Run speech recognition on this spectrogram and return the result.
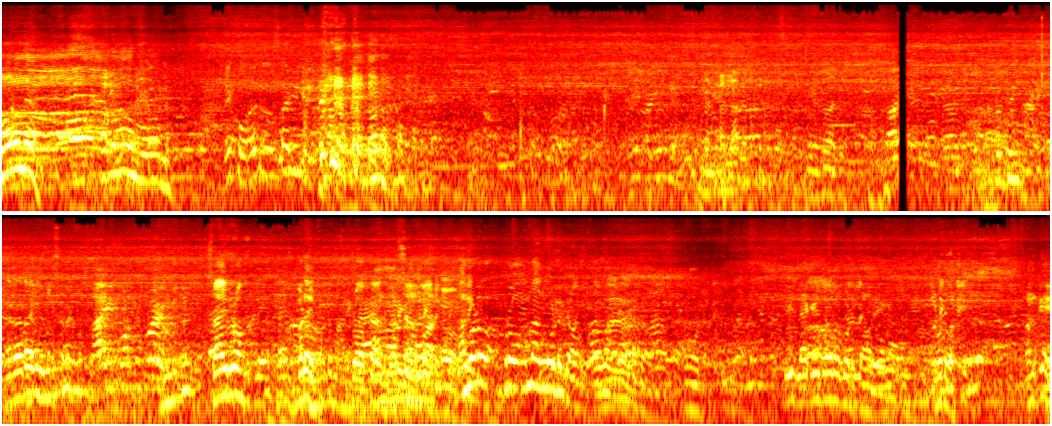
മോന് സായി ബ്രോ ഇവിടെ ബ്രോ അങ്ങോട്ട് ബ്രോ അങ്ങോട്ട്. ഈ ലഗേജ് മതി. നമുക്ക്.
